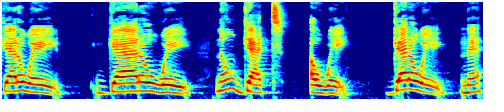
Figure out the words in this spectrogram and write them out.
Get Away. Get Away. Não get away. Get away, né?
